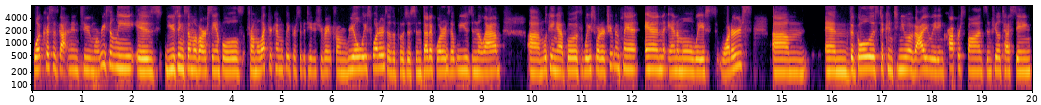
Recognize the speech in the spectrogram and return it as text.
what Chris has gotten into more recently is using some of our samples from electrochemically precipitated struvite from real wastewaters as opposed to synthetic waters that we used in the lab, um, looking at both wastewater treatment plant and animal waste waters. Um, and the goal is to continue evaluating crop response and field testing.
